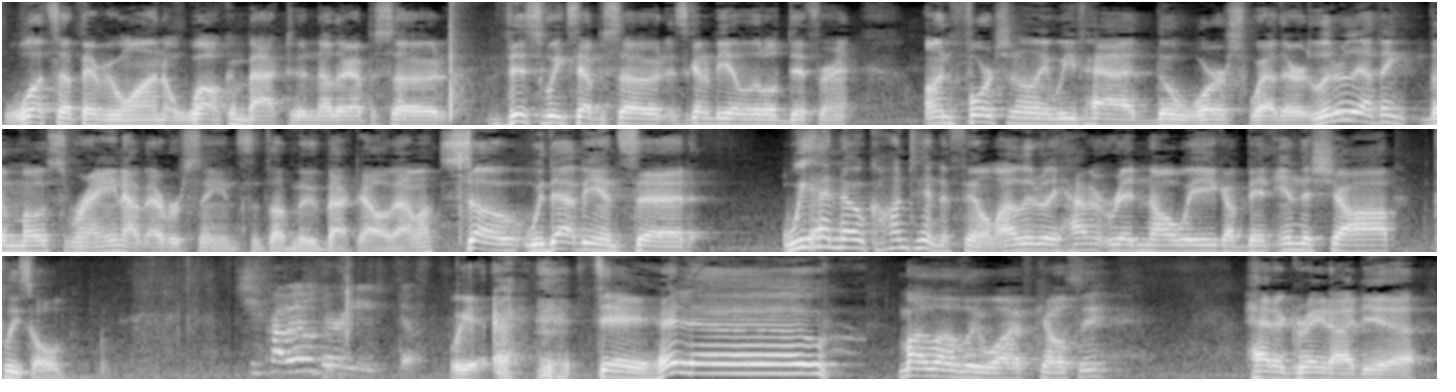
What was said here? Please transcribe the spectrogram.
What's up, everyone? Welcome back to another episode. This week's episode is going to be a little different. Unfortunately, we've had the worst weather. Literally, I think the most rain I've ever seen since I've moved back to Alabama. So, with that being said, we had no content to film. I literally haven't ridden all week. I've been in the shop. Please hold. She's probably all dirty. though. Well, yeah. Say hello. My lovely wife, Kelsey, had a great idea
